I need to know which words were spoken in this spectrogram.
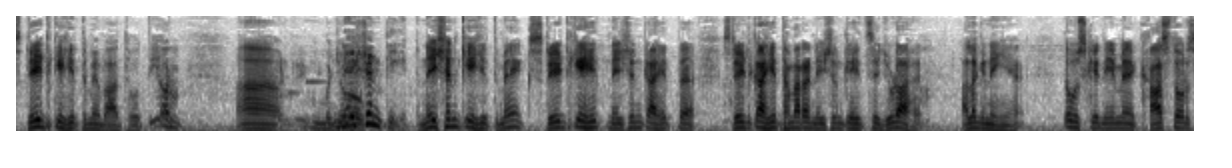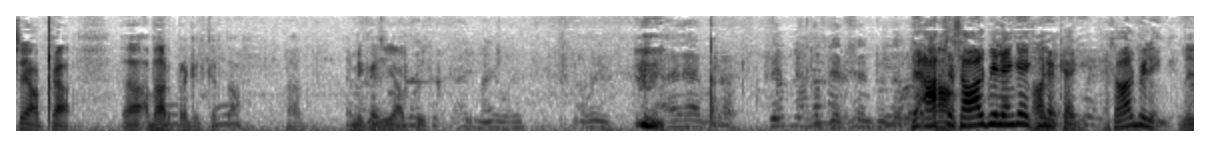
स्टेट के हित में बात होती और आ, जो नेशन के हित नेशन के हित में स्टेट के हित नेशन का हित स्टेट का हित हमारा नेशन के हित से जुड़ा है अलग नहीं है तो उसके लिए मैं खास तौर से आपका आभार प्रकट करता हूँ। अमिका जी आप कुछ आपसे सवाल भी लेंगे एक हाँ, मिनट ठहरिए सवाल भी लेंगे। ले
